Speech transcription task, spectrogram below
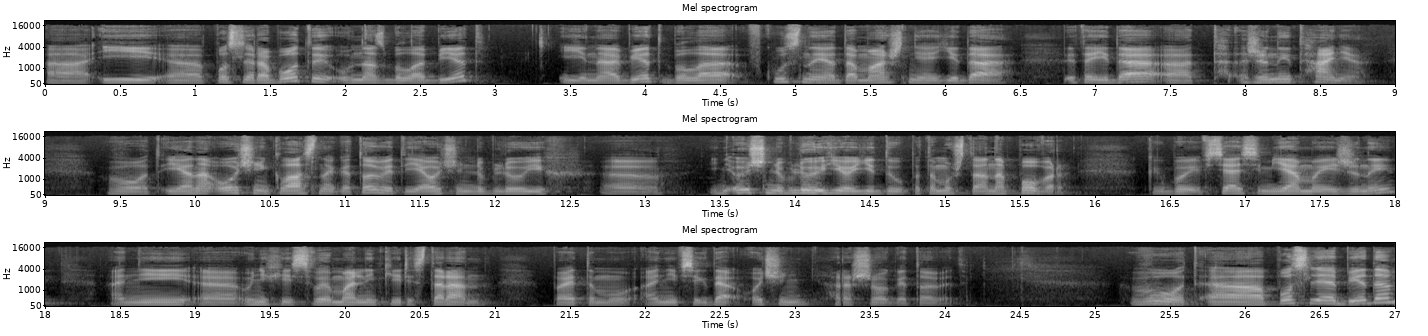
А, и а, после работы у нас был обед, и на обед была вкусная домашняя еда. Это еда от жены Таня. Вот, и она очень классно готовит, я очень люблю их, э, очень люблю ее еду, потому что она повар. Как бы вся семья моей жены, они, э, у них есть свой маленький ресторан, поэтому они всегда очень хорошо готовят. Вот, а после обеда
